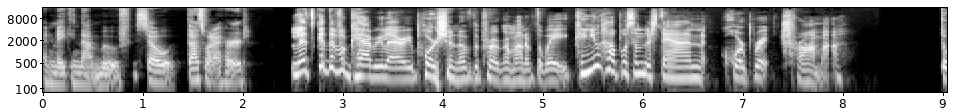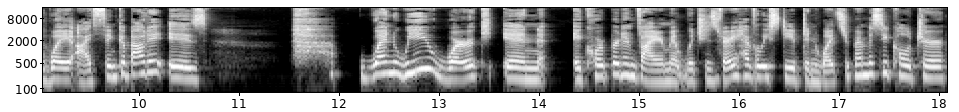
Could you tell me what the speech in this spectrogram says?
and making that move. So that's what I heard. Let's get the vocabulary portion of the program out of the way. Can you help us understand corporate trauma? The way I think about it is when we work in a corporate environment, which is very heavily steeped in white supremacy culture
